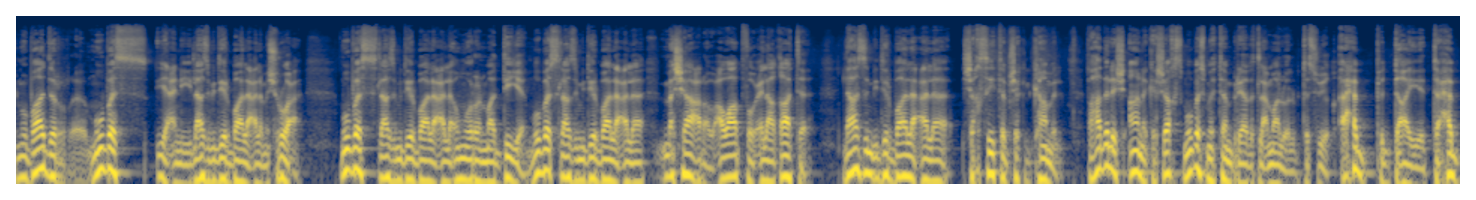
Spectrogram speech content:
المبادر مو بس يعني لازم يدير باله على مشروعه. مو بس لازم يدير باله على أموره المادية، مو بس لازم يدير باله على مشاعره وعواطفه وعلاقاته، لازم يدير باله على شخصيته بشكل كامل، فهذا ليش أنا كشخص مو بس مهتم برياده الأعمال ولا بالتسويق، أحب الدايت، أحب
